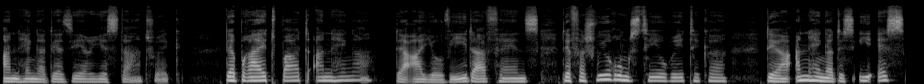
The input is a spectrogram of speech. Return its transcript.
Anhänger der Serie Star Trek, der Breitbart-Anhänger, der Ayurveda-Fans, der Verschwörungstheoretiker, der Anhänger des IS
